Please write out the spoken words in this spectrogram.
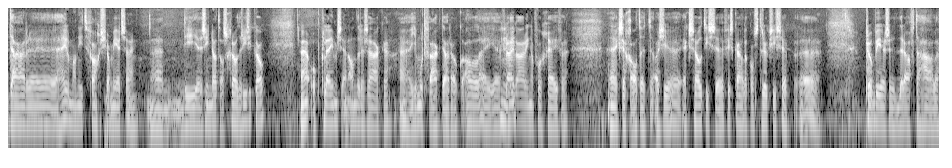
daar helemaal niet van gecharmeerd zijn. die zien dat als groot risico op claims en andere zaken. je moet vaak daar ook allerlei mhm. vrijwaringen voor geven. ik zeg altijd, als je exotische fiscale constructies hebt probeer ze eraf te halen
